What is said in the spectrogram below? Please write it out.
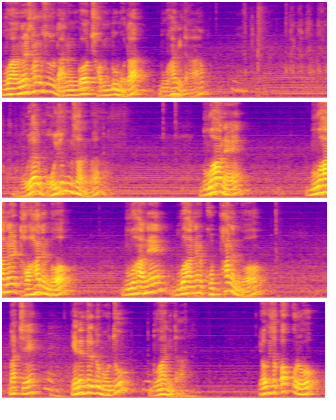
무한을 상수로 나눈 거 전부 뭐다? 무한이다. 뭐야 어디서 공사하는 거야? 무한에 무한을 더하는 거, 무한에 무한을 곱하는 거 맞지? 네. 얘네들도 모두 무한이다. 여기서 거꾸로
